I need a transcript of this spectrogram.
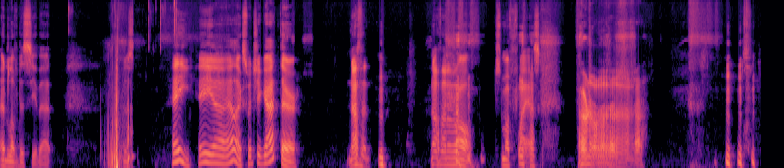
I'd love to see that. Just, hey, hey, uh, Alex, what you got there? Nothing. Nothing at all. Just my flask. Oh.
